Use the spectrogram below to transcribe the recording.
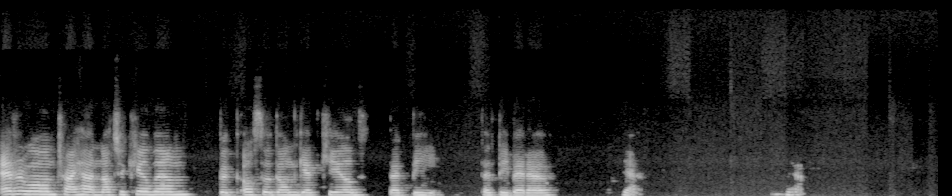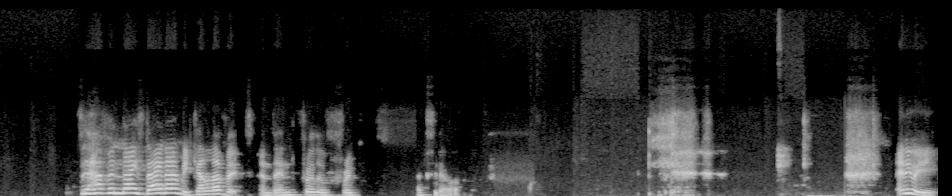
everyone try hard not to kill them, but also don't get killed. That'd be that'd be better. Yeah. Yeah. They have a nice dynamic. I love it. And then Frodo freak fucks it out. anyway,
